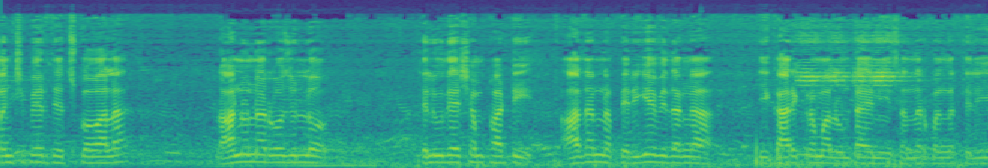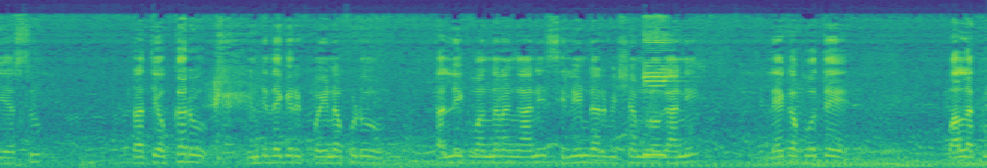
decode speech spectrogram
మంచి పేరు తెచ్చుకోవాలా? రానున్న రోజుల్లో తెలుగుదేశం పార్టీ ఆదరణ పెరిగే విధంగా ఈ కార్యక్రమాలు ఉంటాయని ఈ సందర్భంగా తెలియజేస్తూ ప్రతి ఒక్కరూ ఇంటి దగ్గరికి పోయినప్పుడు తల్లికి వందనం కానీ సిలిండర్ విషయంలో కానీ లేకపోతే వాళ్ళకు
